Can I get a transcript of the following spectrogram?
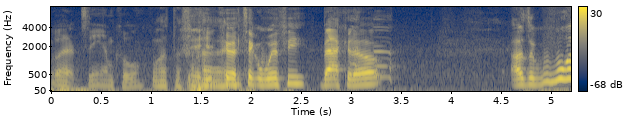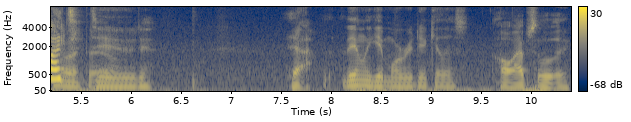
Go ahead. See, I'm cool. What the fuck? Yeah, you fuck, could take a whiffy, back it up. I was like, what? What the hell? dude? Yeah. They only get more ridiculous. Oh, absolutely.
